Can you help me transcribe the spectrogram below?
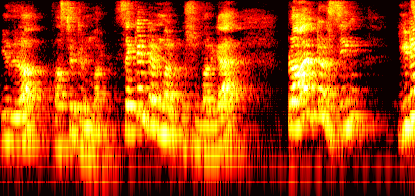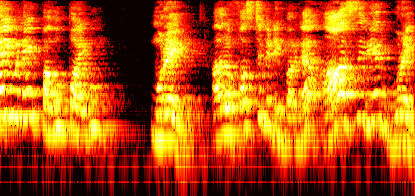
இதுதான் first ten mark second ten mark question பாருங்க. பிளான்டர்ஸின் இடைவினை பகுப்பாய்வு முறை. அதுல ஃபர்ஸ்ட் கேட்டிங் பாருங்க. ஆசிரியர் உரை.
